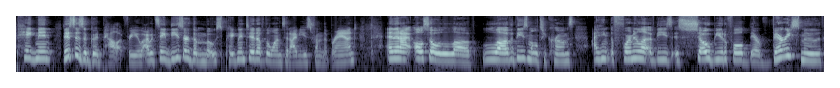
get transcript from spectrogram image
pigment. This is a good palette for you. I would say these are the most pigmented of the ones that I've used from the brand. And then I also love, love these multichromes. I think the formula of these is so beautiful. They're very smooth.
